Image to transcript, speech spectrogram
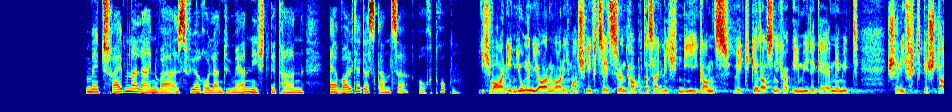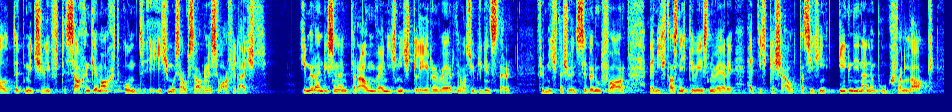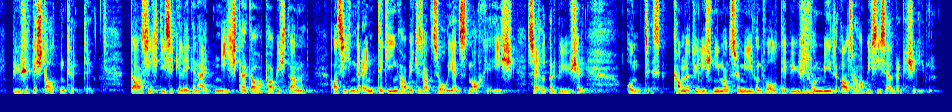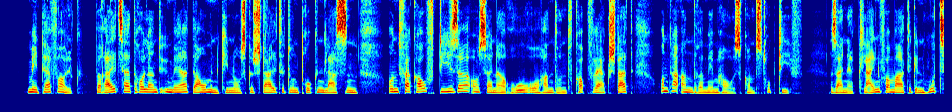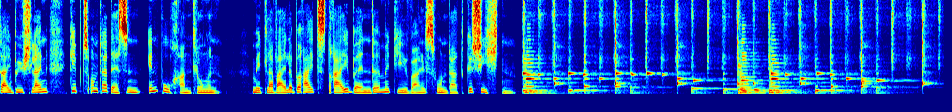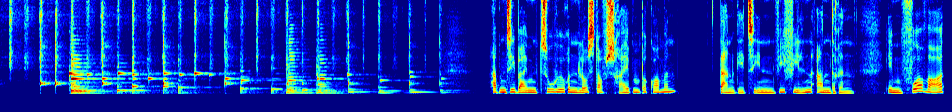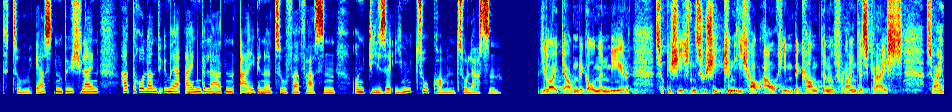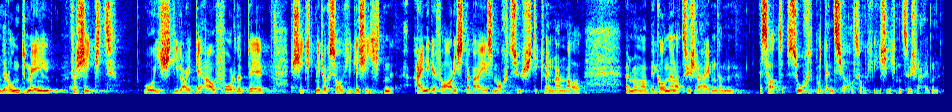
Mit Schreiben allein war es für Roland Dumer nicht getan. Er wollte das Ganze auch drucken. Ich war in jungen Jahren war ich mal Schriftsetzer und habe das eigentlich nie ganz weggelassen. Ich habe immer wieder gerne mit Schrift gestaltet, mit Schrift Sachen gemacht und ich muss auch sagen, es war vielleicht immer ein bisschen ein Traum, wenn ich nicht Lehrer werde, was übrigens der für mich der schönste Beruf war. Wenn ich das nicht gewesen wäre, hätte ich geschaut, dass ich in irgendeinem Buchverlag Bücher gestalten könnte. Da sich diese Gelegenheit nicht ergab, habe ich dann, als ich in Rente ging, habe ich gesagt, so jetzt mache ich selber Bücher. Und es kam natürlich niemand zu mir und wollte Bücher von mir, also habe ich sie selber geschrieben. Mit Erfolg. Bereits hat Roland Humer Daumenkinos gestaltet und drucken lassen und verkauft diese aus seiner Roro Hand- und Kopfwerkstatt unter anderem im Haus konstruktiv. Seine kleinformatigen Huzai-Büchlein gibt's unterdessen in Buchhandlungen. Mittlerweile bereits drei Bände mit jeweils 100 Geschichten. Haben Sie beim Zuhören Lust auf Schreiben bekommen? Dann geht's Ihnen wie vielen anderen. Im Vorwort zum ersten Büchlein hat Roland Ümer eingeladen, eigene zu verfassen und diese ihm zukommen zu lassen. Die Leute haben begonnen, mir so Geschichten zu schicken. Ich habe auch im Bekannten- und Freundeskreis so ein Rundmail verschickt, wo ich die Leute aufforderte, schickt mir doch solche Geschichten. Eine Gefahr ist dabei, es macht süchtig. Wenn man mal, wenn man mal begonnen hat zu schreiben, dann es hat Suchtpotenzial, solche Geschichten zu schreiben.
